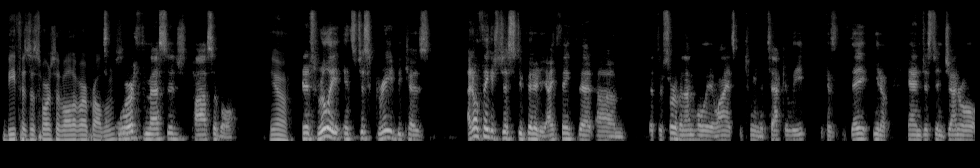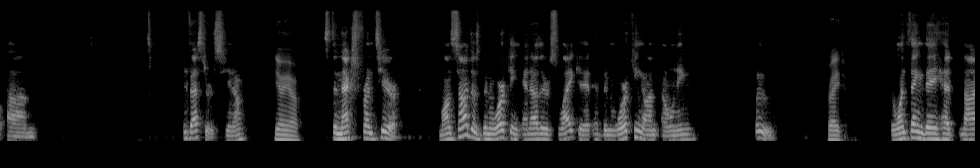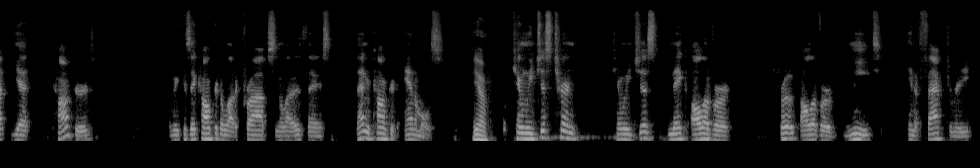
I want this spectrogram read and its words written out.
Beef is the source of all of our problems. Worst message possible. Yeah. And it's really it's just greed because I don't think it's just stupidity. I think that um, that there's sort of an unholy alliance between the tech elite because they, you know, and just in general, um, investors. You know. Yeah, yeah. It's the next frontier Monsanto's been working, and others like it have been working on owning food. Right. The one thing they had not yet conquered, I mean, because they conquered a lot of crops and a lot of other things, they hadn't conquered animals. Yeah. Can we just turn? Can we just make all of our pro, all of our meat in a factory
